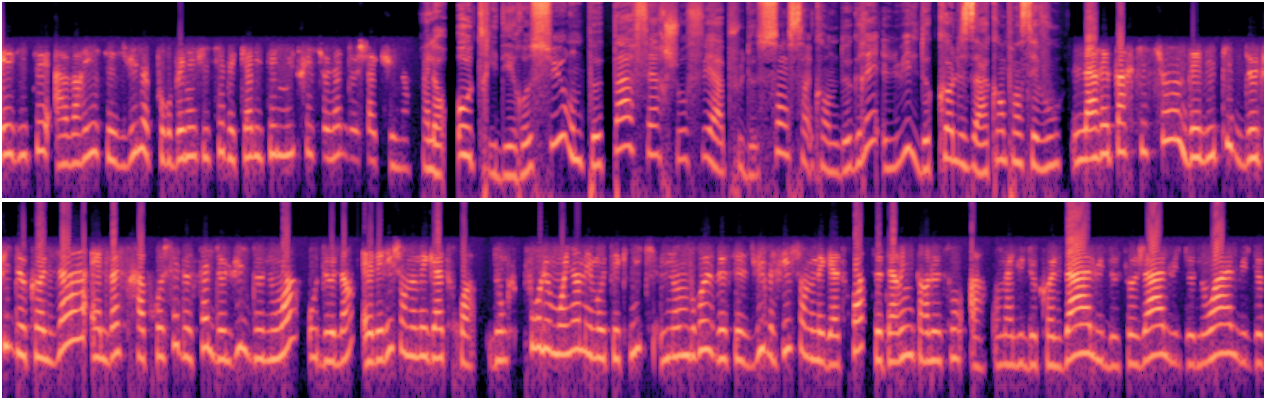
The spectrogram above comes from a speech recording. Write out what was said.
hésiter à varier ces huiles pour bénéficier des qualités nutritionnelles de chacune. Alors, autre idée reçue, on ne peut pas faire chauffer à plus de 150 degrés l'huile de colza. Qu'en pensez-vous? La répartition des lipides de l'huile de colza, elle va se rapprocher de celle de l'huile de noix ou de lin. Elle est riche en oméga 3. Donc, pour le moyen mémotechnique, nombreuses de ces huiles riches en oméga 3 se terminent par le son A. On a l'huile de colza, l'huile de soja, l'huile de noix, l'huile de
